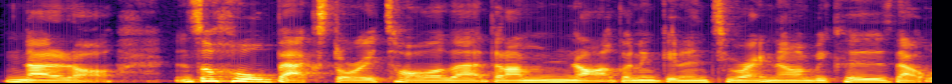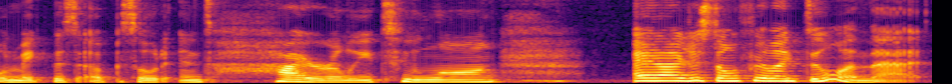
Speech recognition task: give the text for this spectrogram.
Not at all. There's a whole backstory to all of that that I'm not going to get into right now because that would make this episode entirely too long. And I just don't feel like doing that.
